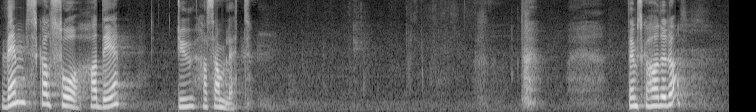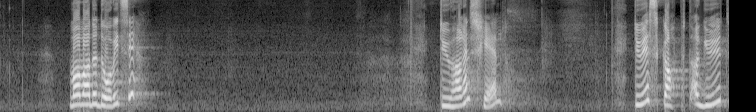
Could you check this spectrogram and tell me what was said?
Hvem skal så ha det du har samlet? Hvem skal ha det da? Hva var det da vits i? Du har en sjel. Du er skapt av Gud,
